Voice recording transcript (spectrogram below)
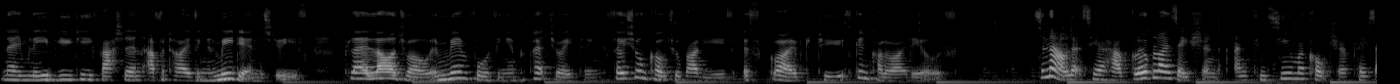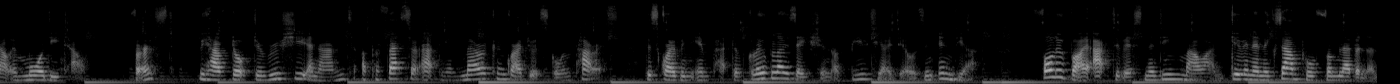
namely beauty, fashion, advertising, and media industries, play a large role in reinforcing and perpetuating social and cultural values ascribed to skin colour ideals. So now let's hear how globalization and consumer culture plays out in more detail. First, we have Dr. Ruchi Anand, a professor at the American Graduate School in Paris, describing the impact of globalization of beauty ideals in India, followed by activist Nadine Mawad giving an example from Lebanon.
